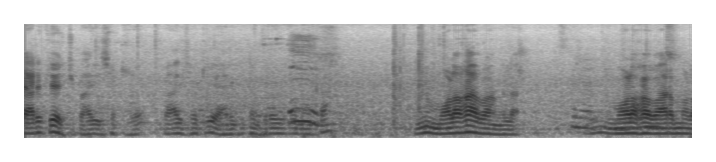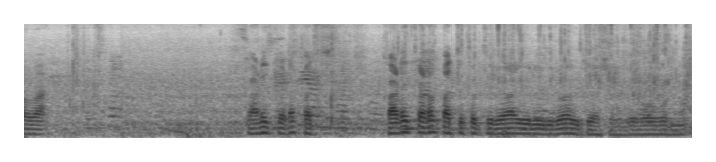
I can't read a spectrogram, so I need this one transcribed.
இறக்கியாச்சு பாதி ஷட்டரு பாதி ஷட்டரு இறக்கிட்ட பிறகு இன்னும் மிளகா வாங்கலை. மிளகா வர மிளகா கடைக்கடை பத்து கடைக்கடை பத்து பத்து ரூபா இருபது ரூபா வித்தியாசம் இருக்குது ஒவ்வொன்றும்.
